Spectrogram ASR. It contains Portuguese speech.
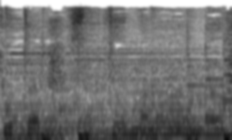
tutar sate manga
